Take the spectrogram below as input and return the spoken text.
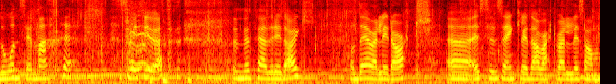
noensinne, så vidt vi vet, med Peder i dag. Og det er veldig rart. Eh, Jeg syns egentlig det har vært veldig sånn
